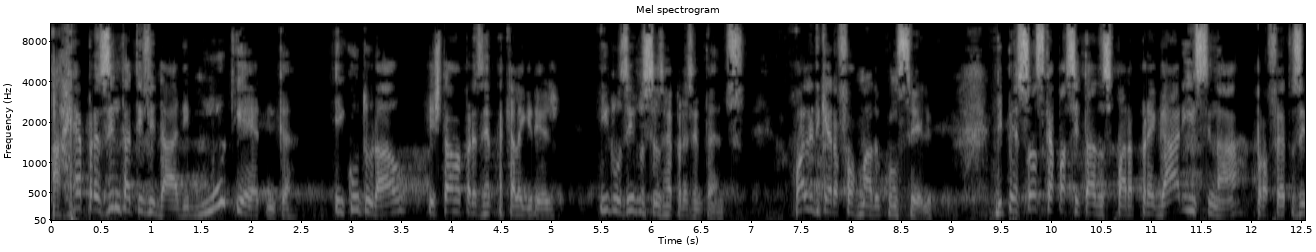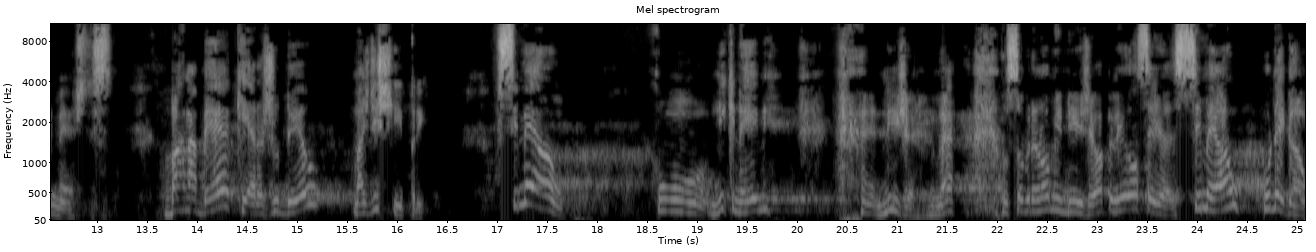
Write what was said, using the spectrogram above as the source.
a representatividade multiétnica e cultural estava presente naquela igreja, inclusive nos seus representantes. Olha de que era formado o conselho: de pessoas capacitadas para pregar e ensinar, profetas e mestres. Barnabé, que era judeu, mas de Chipre. Simeão, com nickname Níger, né? O sobrenome Níger, o apelido, ou seja, Simeão, o negão,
